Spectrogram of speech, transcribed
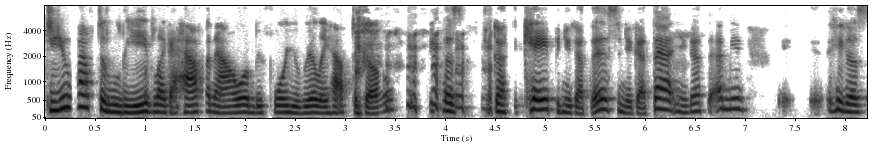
Do you have to leave like a half an hour before you really have to go? Because you got the cape and you got this and you got that and you got that i mean he goes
